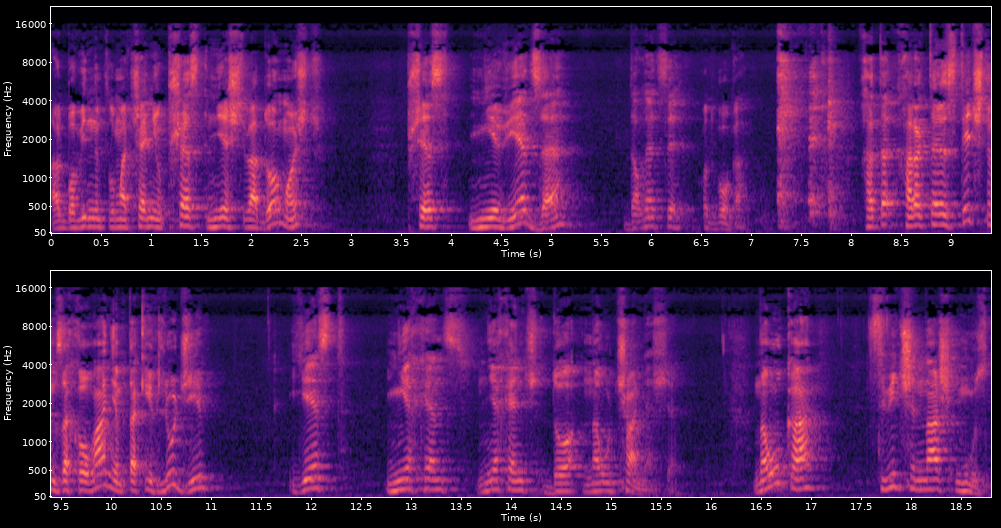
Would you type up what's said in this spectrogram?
Albo w innym tłumaczeniu, przez nieświadomość, przez niewiedzę dalecy od Boga. Charakterystycznym zachowaniem takich ludzi jest niechęć, niechęć do nauczania się. Nauka ćwiczy nasz mózg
